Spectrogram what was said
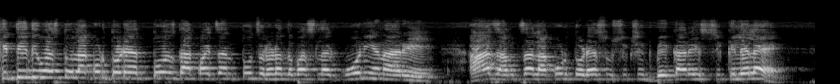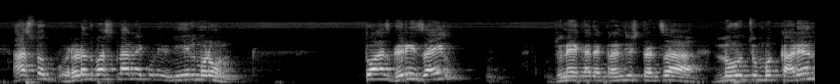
किती दिवस तो लाकूड तोड्या तोच दाखवायचा आणि तोच रडत बसला कोण येणार आहे? आज आमचा लाकूड तोड्या सुशिक्षित बेकार आहे शिकलेला आहे. आज तो रडत बसणार नाही कोणी येईल म्हणून. तो आज घरी जाईल जुन्या एखाद्या ट्रान्झिस्टरचा लोहचुंबक काढेल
